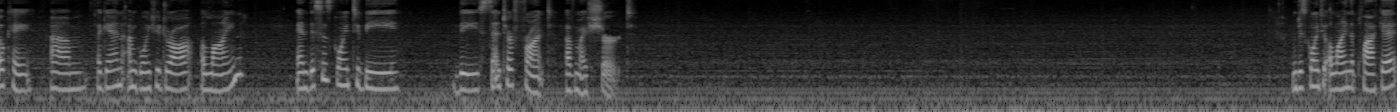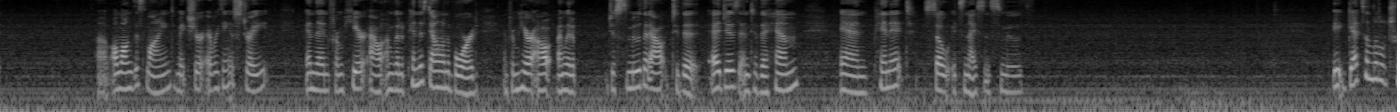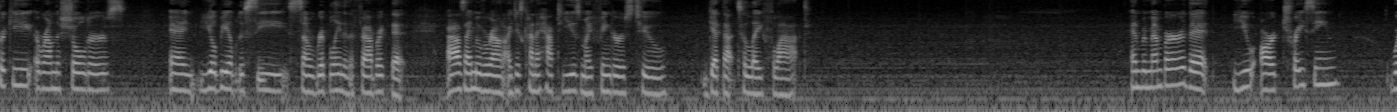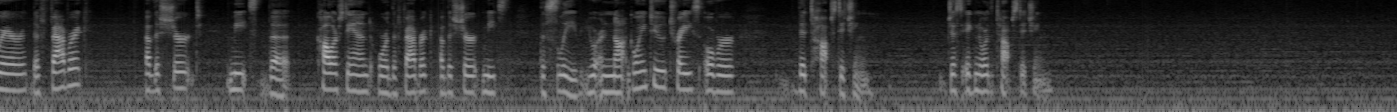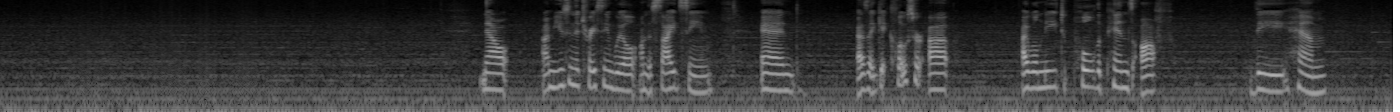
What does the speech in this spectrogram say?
Okay, um, again, I'm going to draw a line and this is going to be the center front of my shirt. I'm just going to align the placket uh, along this line to make sure everything is straight and then from here out I'm going to pin this down on the board and from here out I'm going to just smooth it out to the edges and to the hem and pin it so it's nice and smooth. It gets a little tricky around the shoulders and you'll be able to see some rippling in the fabric that as I move around I just kind of have to use my fingers to get that to lay flat. And remember that you are tracing where the fabric of the shirt meets the collar stand or the fabric of the shirt meets the sleeve. You are not going to trace over the top stitching. Just ignore the top stitching. Now I'm using the tracing wheel on the side seam and as I get closer up I will need to pull the pins off the hem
